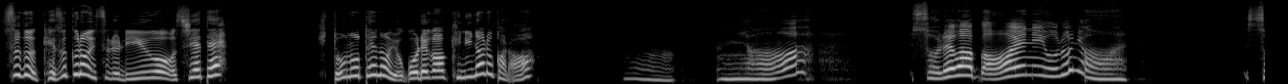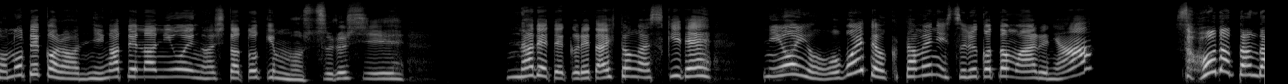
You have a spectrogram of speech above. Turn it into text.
すぐ毛づくろいする理由を教えて。人の手の汚れが気になるから？うんにゃそれは場合によるにゃその手から苦手な匂いがした時もするし撫でてくれた人が好きで匂いを覚えておくためにすることもあるにゃ。そうだったんだ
